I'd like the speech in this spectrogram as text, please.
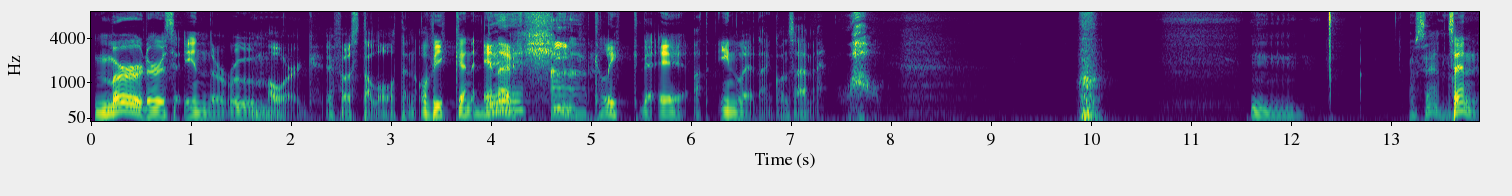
Murders in the Room Morgue är första låten. Och vilken Det energiklick det är att inleda en konsert med. Wow! Mm. Och sen? Sen,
